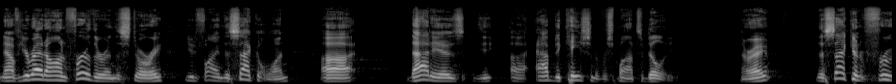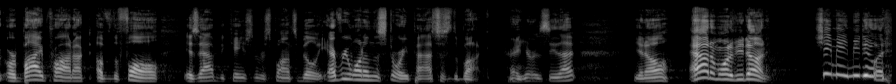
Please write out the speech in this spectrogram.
Now, if you read on further in the story, you'd find the second one. Uh, that is the uh, abdication of responsibility. All right? The second fruit or byproduct of the fall is abdication of responsibility. Everyone in the story passes the buck. Right? You ever see that? You know, Adam, what have you done? She made me do it.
